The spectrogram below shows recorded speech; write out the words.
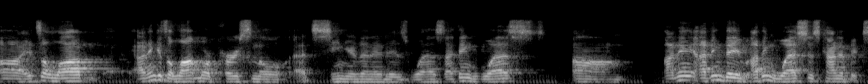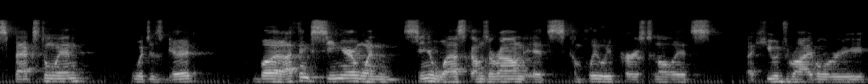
Uh, it's a lot. I think it's a lot more personal at senior than it is West. I think West. Um, I think I think they. I think West just kind of expects to win, which is good. But I think senior, when senior West comes around, it's completely personal. It's a huge rivalry,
